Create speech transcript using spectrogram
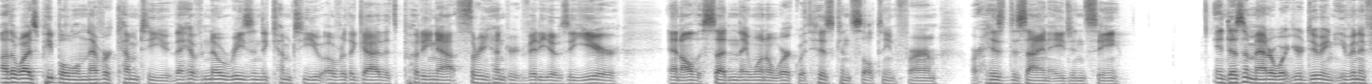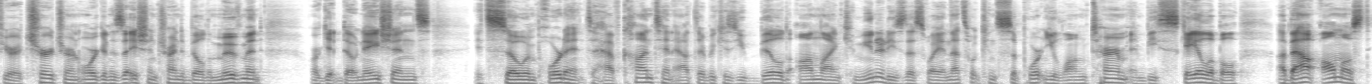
Otherwise, people will never come to you. They have no reason to come to you over the guy that's putting out 300 videos a year. And all of a sudden, they want to work with his consulting firm or his design agency it doesn't matter what you're doing, even if you're a church or an organization trying to build a movement or get donations. It's so important to have content out there because you build online communities this way. And that's what can support you long term and be scalable about almost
